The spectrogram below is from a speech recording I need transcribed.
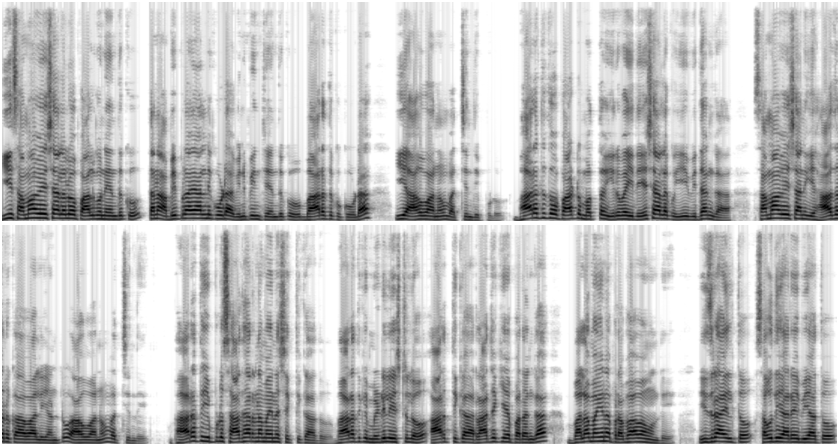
ఈ సమావేశాలలో పాల్గొనేందుకు తన అభిప్రాయాల్ని కూడా వినిపించేందుకు భారత్కు కూడా ఈ ఆహ్వానం వచ్చింది ఇప్పుడు. భారత్తో పాటు మొత్తం ఇరవై దేశాలకు ఈ విధంగా సమావేశానికి హాజరు కావాలి అంటూ ఆహ్వానం వచ్చింది. భారత్ ఇప్పుడు సాధారణమైన శక్తి కాదు. భారత్కి మిడిల్ ఈస్టులో ఆర్థిక రాజకీయ పరంగా బలమైన ప్రభావం ఉంది. ఇజ్రాయెల్తో సౌదీ అరేబియాతో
